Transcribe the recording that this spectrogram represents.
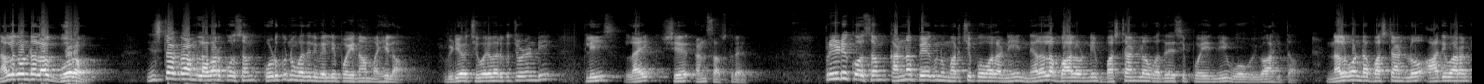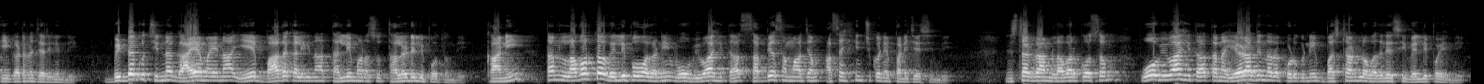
నల్గొండలో ఘోరం. Instagram lover కోసం కొడుకును వదిలి వెళ్ళిపోయిన మహిళ. వీడియో చివరి వరకు చూడండి. Please like share and subscribe ప్రియుడి కోసం కన్న పేగును మర్చిపోవాలని నెలల బాలుణ్ణి బస్టాండ్లో వదిలేసిపోయింది ఓ వివాహిత. నల్గొండ బస్టాండ్లో ఆదివారం ఈ ఘటన జరిగింది. బిడ్డకు చిన్న గాయమైనా ఏ బాధ కలిగినా తల్లి మనసు తల్లడిల్లిపోతుంది. కానీ తన లవర్తో వెళ్ళిపోవాలని ఓ వివాహిత సభ్య సమాజం అసహించుకునే పనిచేసింది ఇన్స్టాగ్రామ్ లవర్ కోసం ఓ వివాహిత తన ఏడాదిన్నర కొడుకుని బస్టాండ్లో వదిలేసి వెళ్ళిపోయింది.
